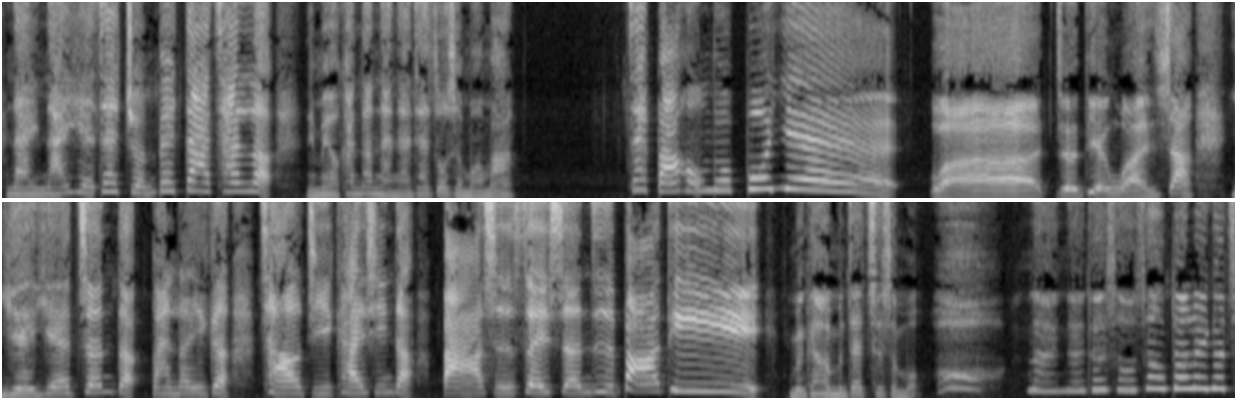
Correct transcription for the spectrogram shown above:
奶奶也在准备大餐了。你们有看到奶奶在做什么吗？在拔红萝卜耶。哇！这天晚上，爷爷真的办了一个超级开心的八十岁生日 party。你们看他们在吃什么？哦，奶奶的手上端了一个超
